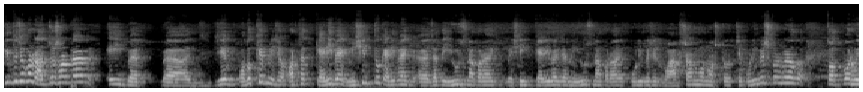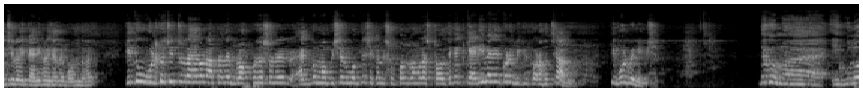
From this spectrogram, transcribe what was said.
কিন্তু যখন রাজ্য সরকার এই যে পদক্ষেপ নিয়েছে, অর্থাৎ ক্যারি ব্যাগ নিষিদ্ধ ক্যারি ব্যাগ যাতে ইউজ না করা হয়, সেই ক্যারি ব্যাগ যাতে ইউজ না করা হয়, পরিবেশের ভারসাম্য নষ্ট হচ্ছে, পরিবেশ কর্মীরা তৎপর হয়েছিল এই ক্যারি ব্যাগ যাতে বন্ধ হয়। কিন্তু উল্টো চিত্র দেখা গেল আপনাদের ব্লক প্রশাসনের একদম অফিসের মধ্যে, সেখানে সুফল বাংলা স্টল থেকে ক্যারি ব্যাগে করে বিক্রি করা হচ্ছে আলু। কি বলবেন এই বিষয়ে? দেখুন এগুলো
